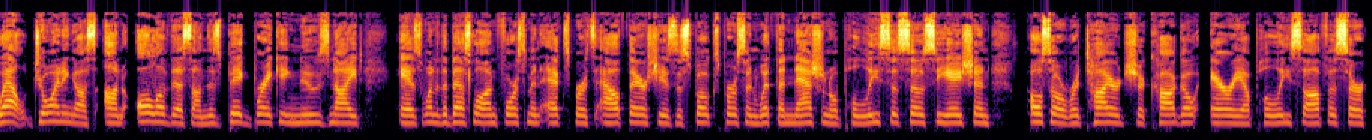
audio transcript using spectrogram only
Well, joining us on all of this on this big breaking news night as one of the best law enforcement experts out there. She is a spokesperson with the National Police Association, also a retired Chicago area police officer,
